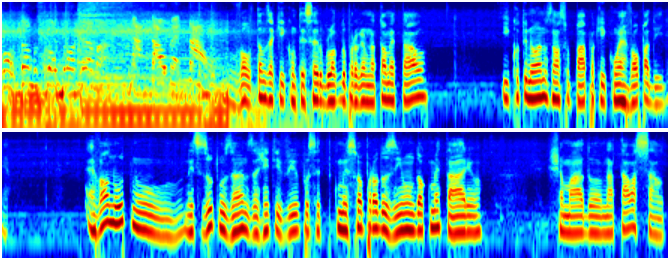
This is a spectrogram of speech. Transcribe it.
Voltamos com o programa Natal Metal. Voltamos aqui com o terceiro bloco do programa Natal Metal e continuando nosso papo aqui com Erval Padilha. Erval, no último, nesses últimos anos, a gente viu que você começou a produzir um documentário chamado Natal Assault.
